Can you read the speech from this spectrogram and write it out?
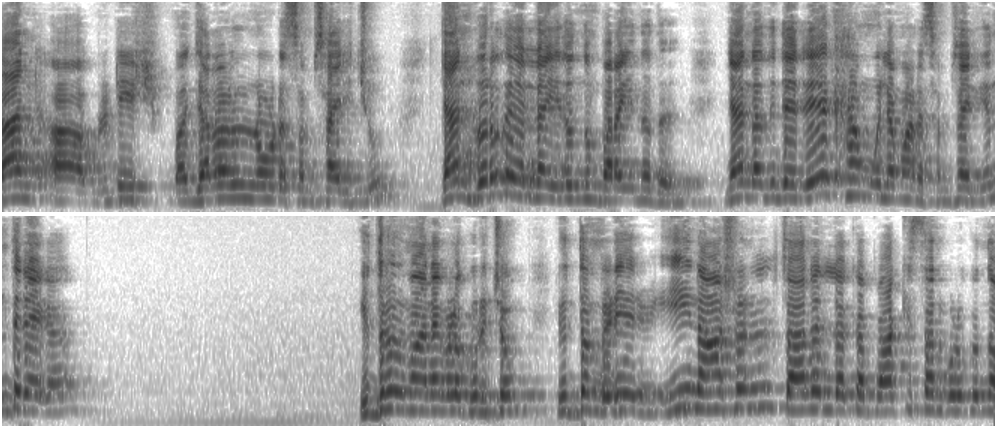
താൻ ആ, ബ്രിട്ടീഷ് ജനറലിനോട് സംസാരിച്ചു. ഞാൻ വെറുതെ അല്ല ഇതൊന്നും പറയുന്നത്. ഞാൻ അതിന്റെ രേഖാമൂലമാണ് സംസാരിക്കുന്നത്. എന്ത് രേഖ? യുദ്ധവിമാനങ്ങളെ കുറിച്ചും യുദ്ധം വെടിയ ഈ നാഷണൽ ചാനലിലൊക്കെ പാകിസ്ഥാൻ കൊടുക്കുന്ന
